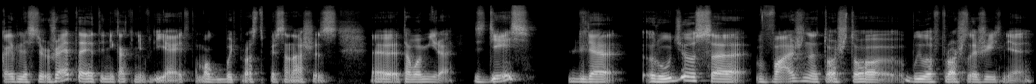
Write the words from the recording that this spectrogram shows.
Как для сюжета это никак не влияет, это мог быть просто персонаж из э, того мира. Здесь для Рудиуса важно то, что было в прошлой жизни.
